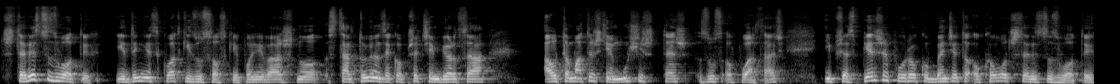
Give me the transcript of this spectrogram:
400 zł jedynie składki ZUS-owskie, ponieważ no, startując jako przedsiębiorca automatycznie musisz też ZUS opłacać i przez pierwsze pół roku będzie to około 400 zł.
